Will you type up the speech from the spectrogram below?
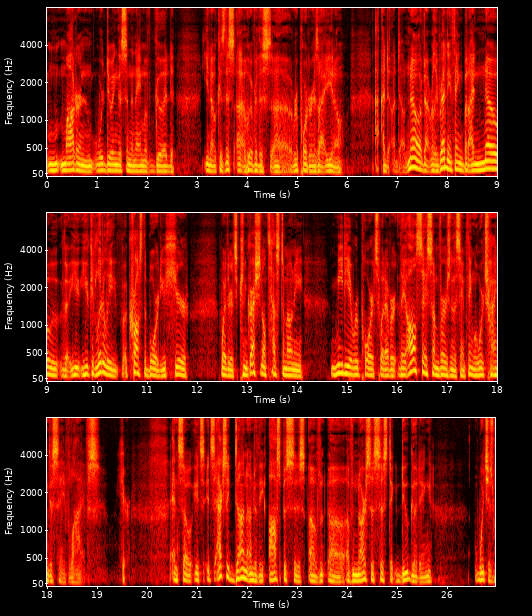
modern we're doing this in the name of good you know because this uh, whoever this uh, reporter is i you know I, I, don't know i've not really read anything but i know that you, you could literally across the board you hear whether it's congressional testimony media reports, whatever, they all say some version of the same thing. Well, we're trying to save lives here. And so it's it's actually done under the auspices of uh, of narcissistic do-gooding, which is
